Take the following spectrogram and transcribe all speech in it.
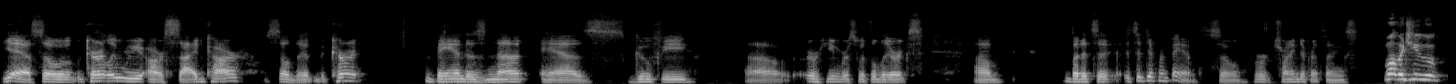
Yeah. So currently we are Sidecar. So the the current band is not as goofy uh, or humorous with the lyrics. Um, but it's a it's a different band so we're trying different things. What would you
